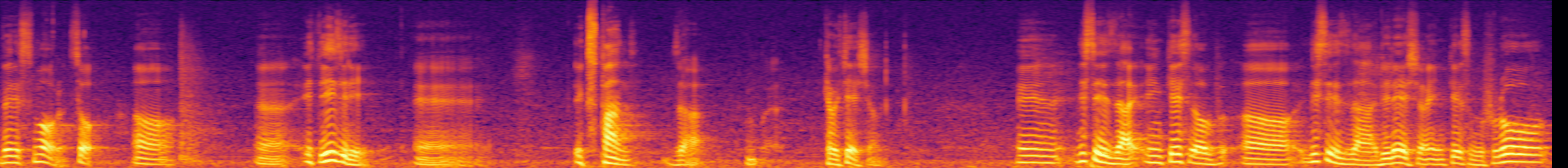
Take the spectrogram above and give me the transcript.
ベリースモールソー Uh, it easily uh, expand the cavitation. And this is the, in case of, uh, this is the relation in case of flow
